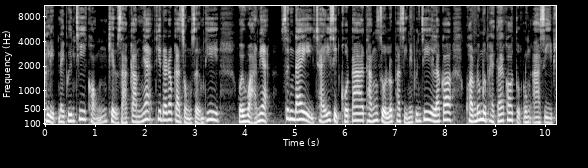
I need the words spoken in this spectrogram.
ผลิตในพื้นที่ของเขตอุตสาหกรรมเนี่ยที่ได้รับการส่งเสริมที่หวยหวาเนี่ยซึ่งได้ใช้สิทธิโคต้าทั้งส่วนลดภาษีในพื้นที่ แล้วก็ความร่วมมือภายใต้ข้อตกลง RCP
